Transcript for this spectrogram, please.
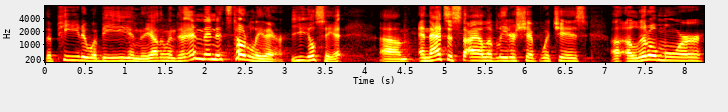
the P to a B and the other one to, and then it's totally there. You, will see it. Um, and that's a style of leadership which is a, a little more,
